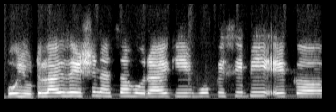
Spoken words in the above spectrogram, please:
वो यूटिलाइजेशन ऐसा हो रहा है कि वो किसी भी एक uh,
